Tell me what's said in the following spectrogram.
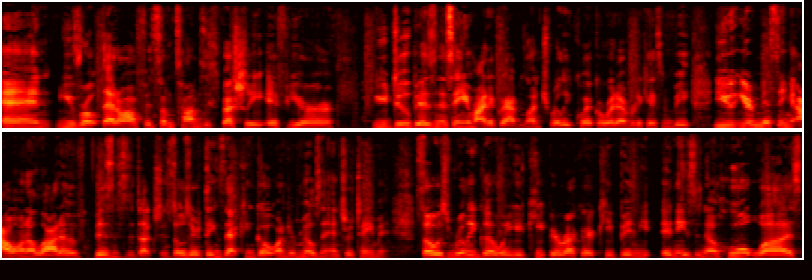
and you wrote that off. And sometimes, especially if you're you do business and you might have grabbed lunch really quick or whatever the case may be, you you're missing out on a lot of business deductions. Those are things that can go under meals and entertainment. So it's really good when you keep your record, keeping it needs to know who it was.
